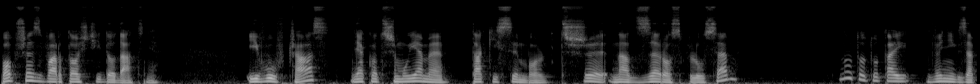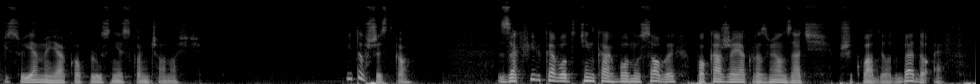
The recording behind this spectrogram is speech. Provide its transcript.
poprzez wartości dodatnie. I wówczas, jak otrzymujemy taki symbol 3 nad 0 z plusem, no to tutaj wynik zapisujemy jako plus nieskończoność. I to wszystko. Za chwilkę w odcinkach bonusowych pokażę, jak rozwiązać przykłady od B do F.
